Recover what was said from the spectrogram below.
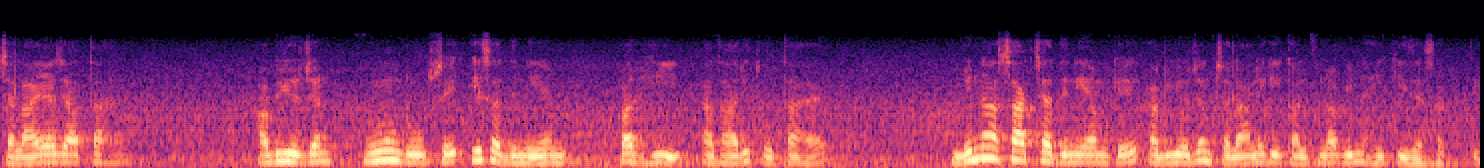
चलाया जाता है। अभियोजन पूर्ण रूप से इस अधिनियम पर ही आधारित होता है। बिना साक्ष्य अधिनियम के अभियोजन चलाने की कल्पना भी नहीं की जा सकती,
